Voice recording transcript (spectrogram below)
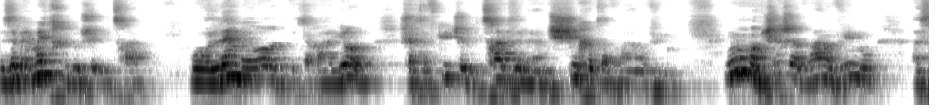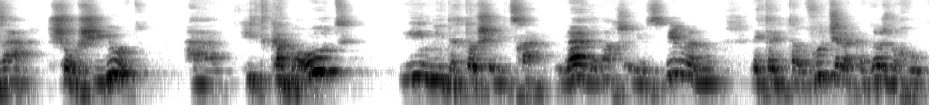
וזה באמת חידוש של יצחק. הוא עולה מאוד את הרעיון שהתפקיד של יצחק זה להמשיך את אברהם אבינו. אם הוא ממשיך של אברהם אבינו, אז השורשיות, ההתקבעות, היא מידתו של יצחק. אולי הדבר עכשיו יסביר לנו את ההתערבות של הקדוש ברוך הוא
